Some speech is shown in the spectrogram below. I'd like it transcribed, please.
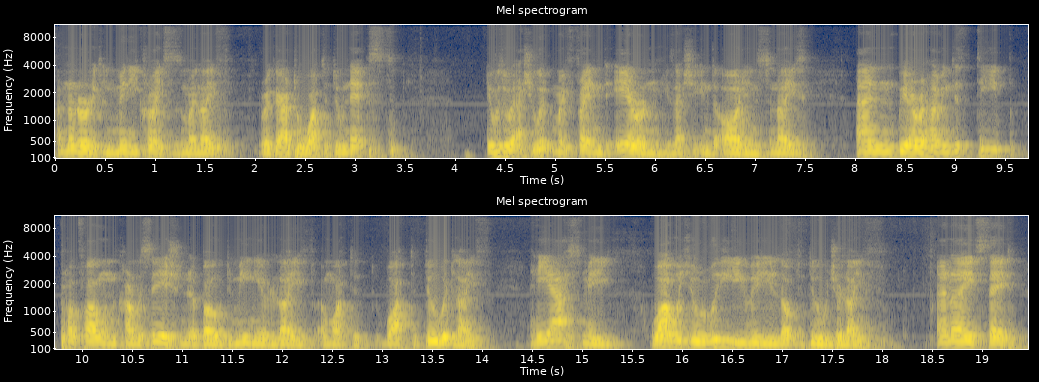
another little mini crisis in my life in regard to what to do next. It was actually with my friend Aaron, he's actually in the audience tonight, and we were having this deep, profound conversation about the meaning of life and what to, what to do with life. And he asked me, What would you really, really love to do with your life? And I said,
